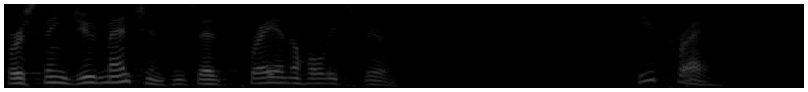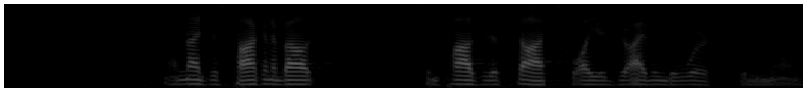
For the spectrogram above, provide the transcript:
First thing Jude mentions, he says, pray in the Holy Spirit. Do you pray? I'm not just talking about some positive thoughts while you're driving to work in the morning.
